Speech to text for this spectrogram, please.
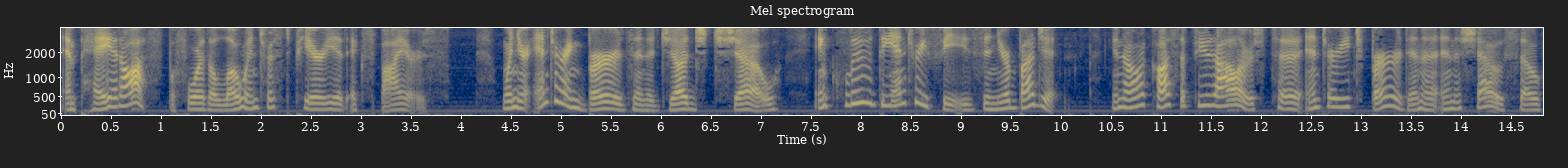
and pay it off before the low interest period expires. When you're entering birds in a judged show, include the entry fees in your budget. You know, it costs a few dollars to enter each bird in a in a show, so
